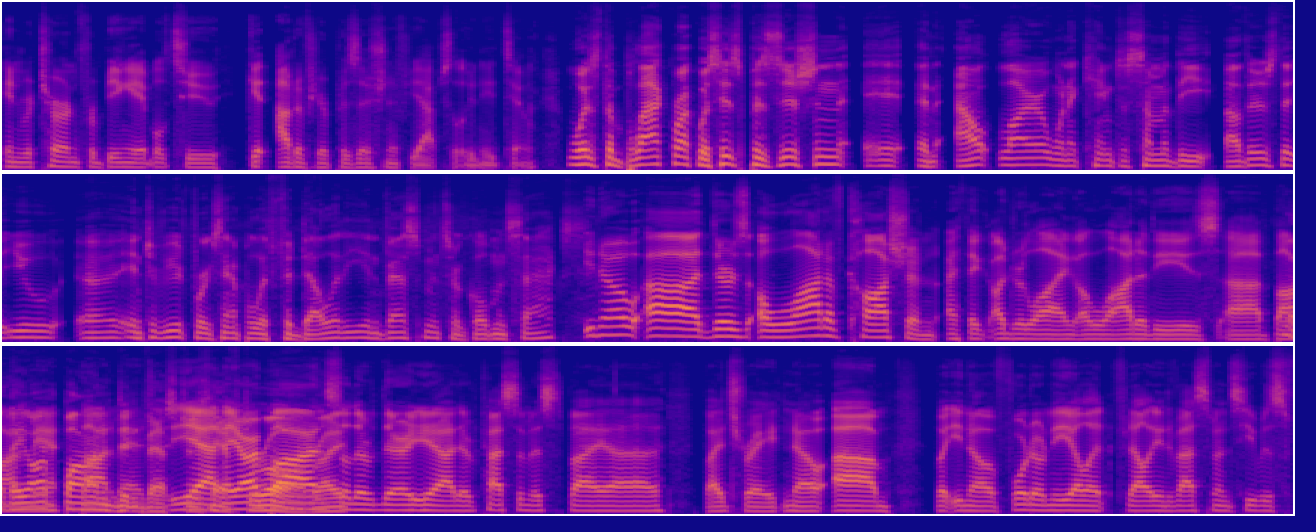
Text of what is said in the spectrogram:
in return for being able to get out of your position if you absolutely need to. was the BlackRock was his position a, an outlier when it came to some of the others that you uh, interviewed? For example, at Fidelity Investments or Goldman Sachs. You know, uh, there's a lot of caution I think underlying a lot of these uh, bond. Well, they are bond managers. investors Yeah, they are all, bonds, right? so they're they're yeah they're pessimists by uh by trade. No, um, but you know Ford O'Neill at Fidelity Investments, he was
